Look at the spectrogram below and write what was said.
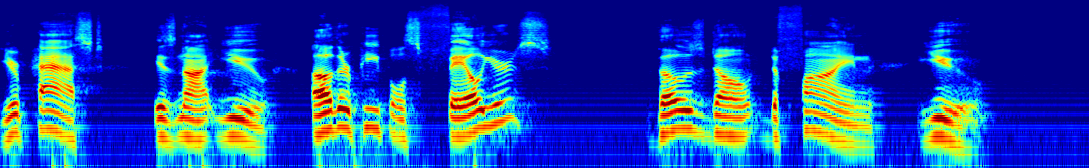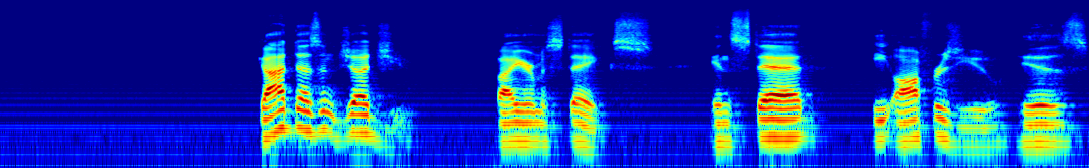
Your past is not you. Other people's failures, those don't define you. God doesn't judge you by your mistakes. Instead, He offers you His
